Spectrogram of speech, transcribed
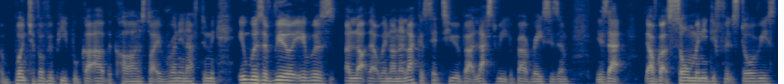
A bunch of other people got out the car and started running after me. It was a real, it was a lot that went on. And like I said to you about last week about racism, is that I've got so many different stories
